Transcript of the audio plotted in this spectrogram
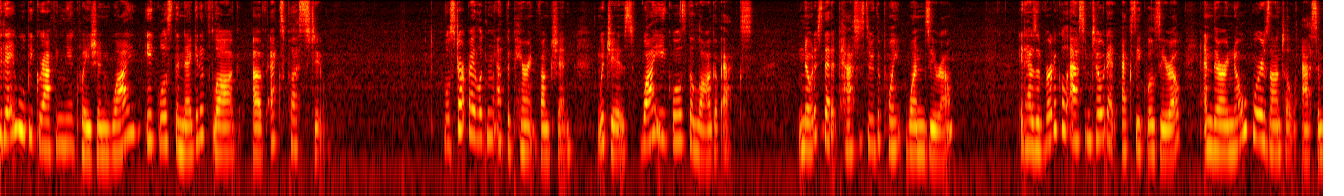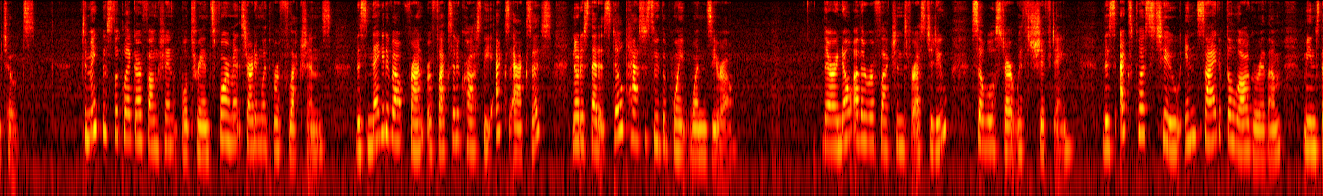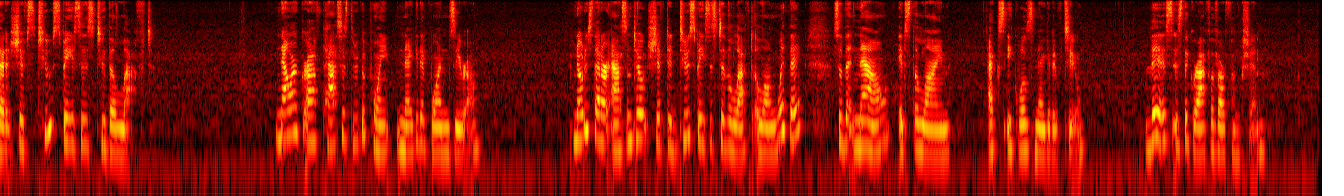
Today we'll be graphing the equation y equals the negative log of x plus 2. We'll start by looking at the parent function, which is y equals the log of x. Notice that it passes through the point 1, 0. It has a vertical asymptote at x equals 0, and there are no horizontal asymptotes. To make this look like our function, we'll transform it starting with reflections. This negative out front reflects it across the x-axis. Notice that it still passes through the point 1, 0. There are no other reflections for us to do, so we'll start with shifting. This x plus 2 inside of the logarithm means that it shifts two spaces to the left. Now our graph passes through the point negative 1, 0. Notice that our asymptote shifted two spaces to the left along with it, so that now it's the line x equals negative 2. This is the graph of our function.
